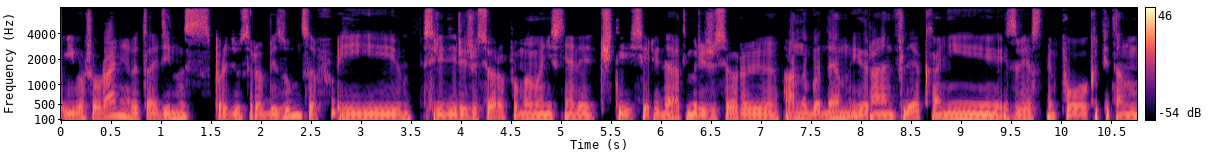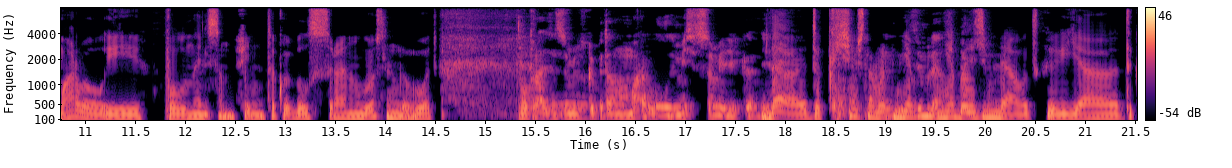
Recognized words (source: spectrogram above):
его шоураннер — это один из продюсеров «Безумцев», и среди режиссеров, по-моему, они сняли четыре серии, да, там режиссеры Анна Беден и Райан Флек, они известны по «Капитану Марвел» и Полу Нельсон. Фильм такой был с Райаном Гослингом, вот. Вот разница между Капитаном Марвел и Миссис Америка. Да, это, конечно, вот небо, земля. небо и земля. Вот я так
